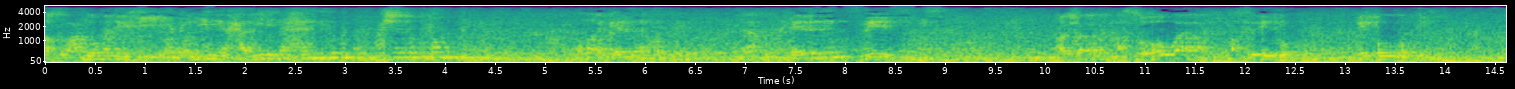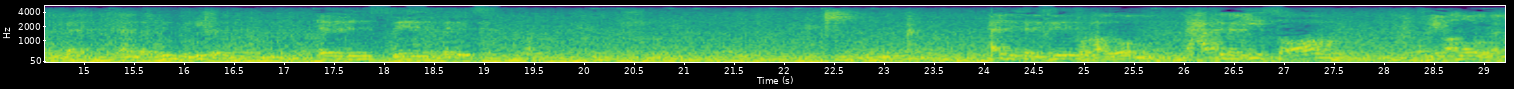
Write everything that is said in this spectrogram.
اصل عنده روماتيك فيه ولين يا حبيبي تحاليله عشان نطمن والله كذا لا evidence. based اشهر اصل هو اصل إيه هو إيه هو دي يعني ده الدين جديد evidence based medicine هدي salicylate for how لحد ما ال ESR يبقى normal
